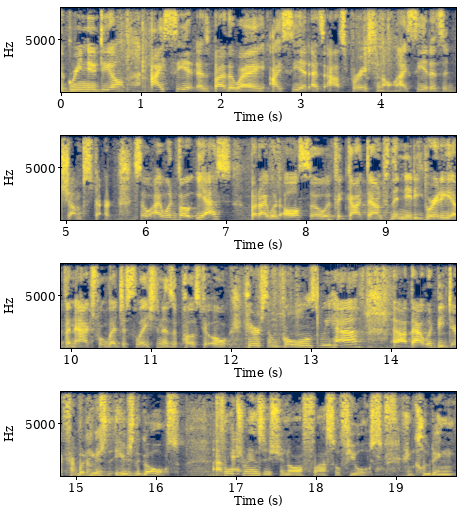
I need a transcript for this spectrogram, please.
The Green New Deal, I see it as, by the way, I see it as aspirational. I see it as a jumpstart. So I would vote yes, but I would also, if it got down to the nitty gritty of an actual legislation as opposed to, oh, here are some goals we have, uh, that would be different But for here's, me. here's the goals. Full transition off fossil fuels, including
